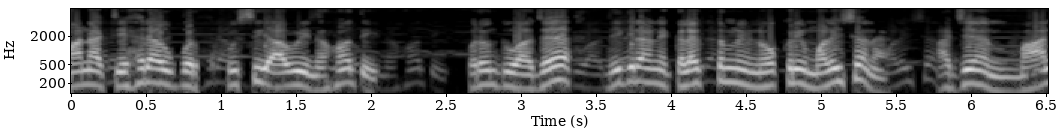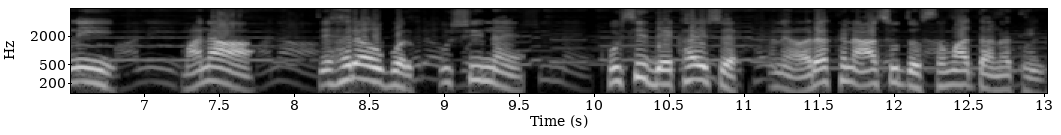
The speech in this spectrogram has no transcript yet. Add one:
માના ચહેરા ઉપર ખુશી આવી ન હતી. પરંતુ આજે દીકરાને કલેક્ટરની નોકરી મળી છે ને, આજે માની, માના ચહેરા ઉપર ખુશીને ખુશી દેખાય છે અને હરખના આંસુ તો સમાતા નથી.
